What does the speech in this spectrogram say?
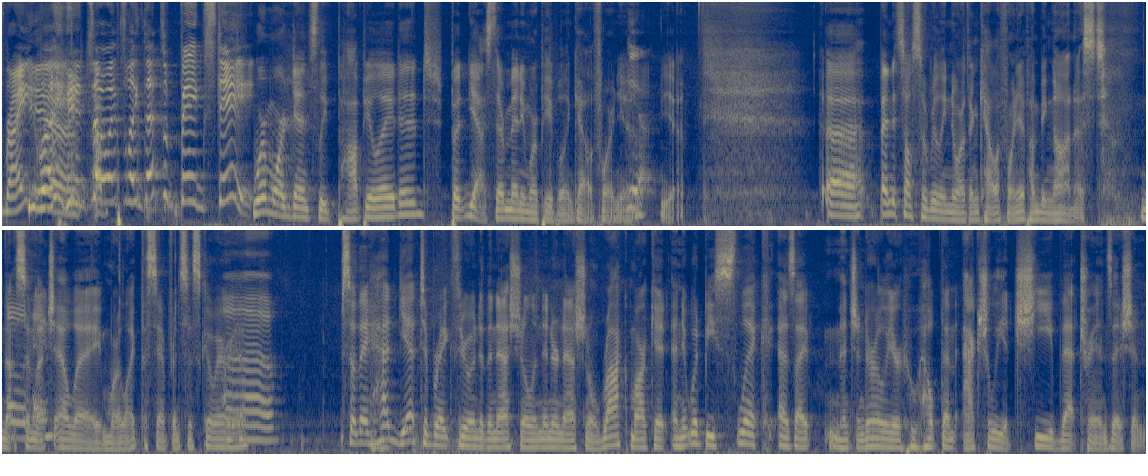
right? Yeah. Like, so it's like that's a big state. We're more densely populated, but yes, there are many more people in California. Yeah. Yeah. Uh, and it's also really Northern California, if I'm being honest. Not so Okay. much LA, more like the San Francisco area. Uh, so they had yet to break through into the national and international rock market, and it would be Slick, as I mentioned earlier, who helped them actually achieve that transition.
